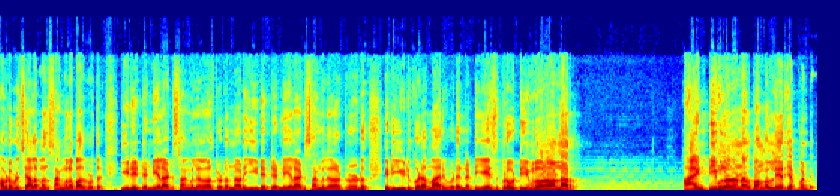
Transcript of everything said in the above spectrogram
అప్పుడప్పుడు చాలామంది సంఘంలో బాధపడతారు ఈడేటండి ఎలాంటి సంఘంలో ఎలాంటి ఉన్నాడు ఈడేటండి ఎలాంటి సంఘంలో ఎలాంటి ఉన్నాడు? ఇటు ఈడు కూడా మారిపోయాడు అంటే ఏసుప్రభు టీంలోనే ఉన్నారు. ఆయన టీంలోనే ఉన్నారు. దొంగలు లేరు చెప్పండి.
